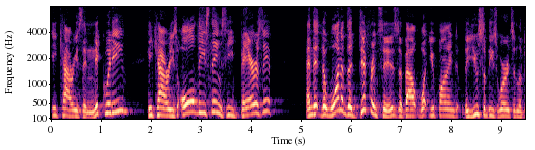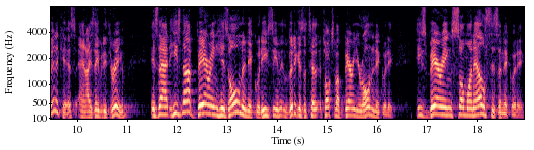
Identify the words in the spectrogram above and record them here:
he carries iniquity, he carries all these things. He bears it. And the, the, one of the differences about what you find the use of these words in Leviticus and Isaiah 53 is that he's not bearing his own iniquity. See, in Leviticus, it, t- it talks about bearing your own iniquity. He's bearing someone else's iniquity.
